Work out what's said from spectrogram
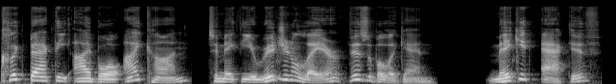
Click back the eyeball icon to make the original layer visible again. Make it active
